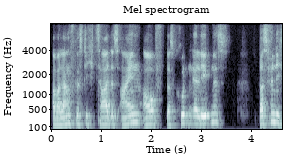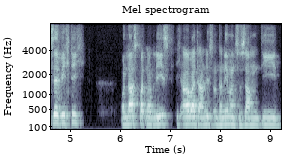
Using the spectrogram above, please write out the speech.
Aber langfristig zahlt es ein auf das Kundenerlebnis. Das finde ich sehr wichtig. Und last but not least, ich arbeite am liebsten mit Unternehmern zusammen, die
